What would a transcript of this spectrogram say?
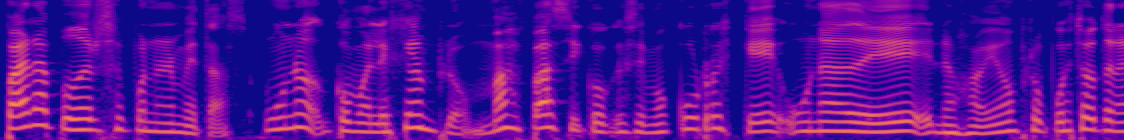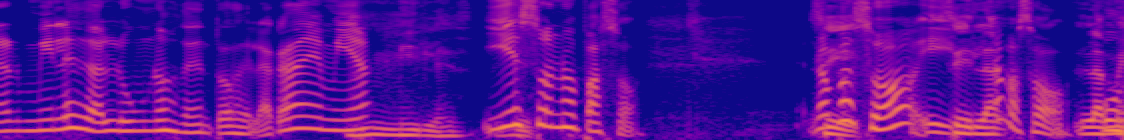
para poderse poner metas. Uno, como el ejemplo más básico que se me ocurre es que una de, nos habíamos propuesto tener miles de alumnos dentro de la academia Miles. y sí. eso no pasó. No Sí, pasó y sí, la, no pasó. la punto.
